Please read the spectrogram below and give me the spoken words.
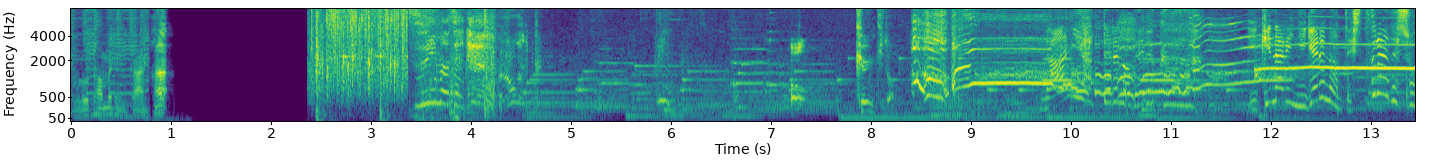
ผมรู้เท่าไม่ถึงการครับ すいません元気だ何やってるのベル君いきなり逃げるなんて失礼でしょ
